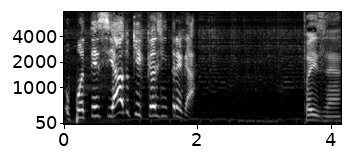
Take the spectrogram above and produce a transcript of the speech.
o potencial do Kirk Cousins de entregar. Pois é.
